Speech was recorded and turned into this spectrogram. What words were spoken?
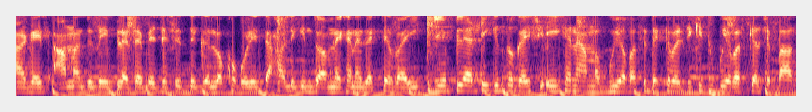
আর গাইস আমরা যদি এই প্লেয়ারটা বেঁচেছে দিকে লক্ষ্য করি, তাহলে কিন্তু আমরা এখানে দেখতে পাই যে প্লেয়ারটি কিন্তু গাইস এইখানে আমরা বুয়া পাশে দেখতে পাই যে কিছু বুয়া পাস খেলছে বাট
